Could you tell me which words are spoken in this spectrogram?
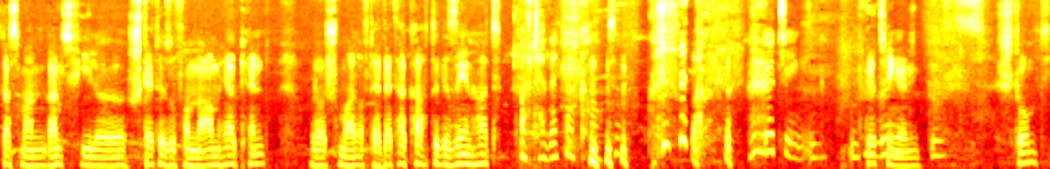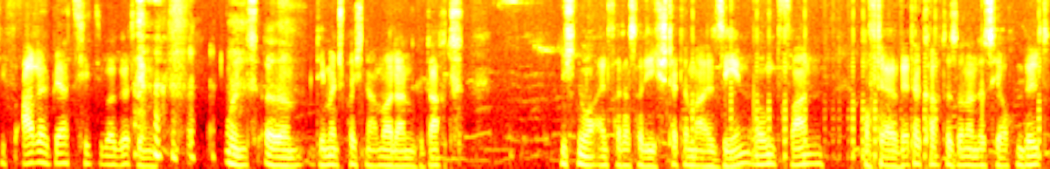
dass man ganz viele Städte so vom Namen her kennt oder schon mal auf der Wetterkarte gesehen hat. Auf der Wetterkarte. Göttingen. Göttingen. Bis- Sturmtief Adelbert zieht über Göttingen. Und ähm, dementsprechend haben wir dann gedacht, nicht nur einfach, dass wir die Städte mal sehen irgendwann auf der Wetterkarte, sondern dass sie auch ein Bild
